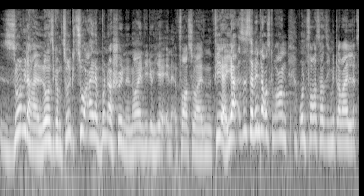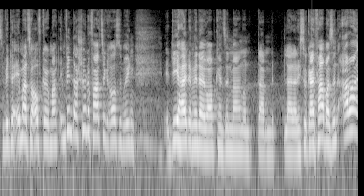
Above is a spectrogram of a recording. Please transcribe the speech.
So, wieder hallo und Sie kommen zurück zu einem wunderschönen neuen Video hier in Forza Horizon 4. Ja, es ist der Winter ausgebrochen und Forza hat sich mittlerweile letzten Winter immer zur Aufgabe gemacht, im Winter schöne Fahrzeuge rauszubringen, die halt im Winter überhaupt keinen Sinn machen und damit leider nicht so geil fahrbar sind. Aber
